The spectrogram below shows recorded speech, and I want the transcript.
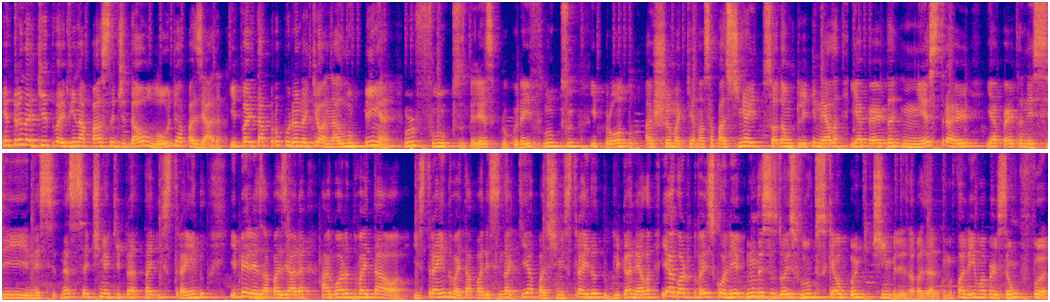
Entrando aqui, tu vai vir na pasta de download, rapaziada, e tu vai estar tá procurando aqui, ó, na lupinha por fluxos, beleza? Procura aí fluxo e pronto, achamos aqui a nossa pastinha aí, só dá um clique nela e aperta aperta em extrair e aperta nesse, nesse nessa setinha aqui para tá extraindo. E beleza, rapaziada, agora tu vai estar, tá, ó, extraindo, vai estar tá aparecendo aqui a pastinha extraída, tu clica nela e agora tu vai escolher um desses dois fluxos que é o Punk Team, beleza, rapaziada? Como eu falei, é uma versão fã.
